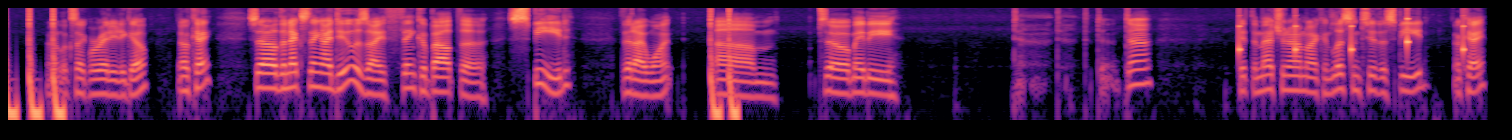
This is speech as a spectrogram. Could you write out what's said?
It looks like we're ready to go. Okay. So the next thing I do is I think about the speed that I want. Um, so maybe dun, dun, dun, hit the metronome and I can listen to the speed. Okay.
